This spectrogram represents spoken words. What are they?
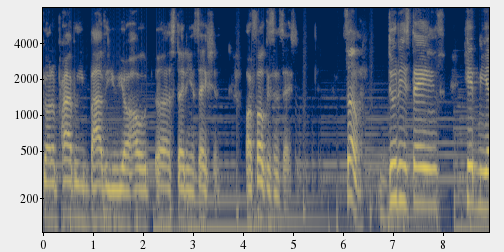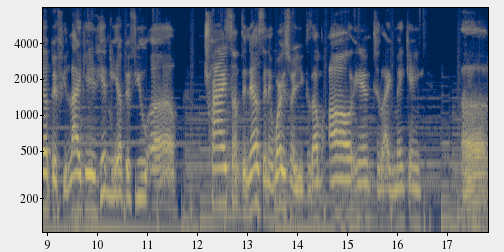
gonna probably bother you your whole uh, studying session or focusing session. So do these things. Hit me up if you like it. Hit me up if you uh, try something else and it works for you. Because I'm all into like making, uh,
